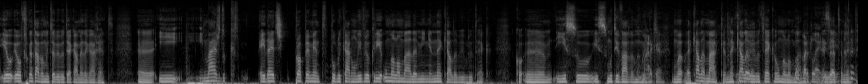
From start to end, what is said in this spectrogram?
eu, eu frequentava muito a Biblioteca Almeida Garrett uh, e, e mais do que a ideia de propriamente publicar um livro, eu queria uma lombada minha naquela biblioteca. Hum, e isso, isso motivava-me Uma muito. marca. Uma, aquela marca, naquela Exatamente. biblioteca, uma lombada. prateleira, sim. Exatamente.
